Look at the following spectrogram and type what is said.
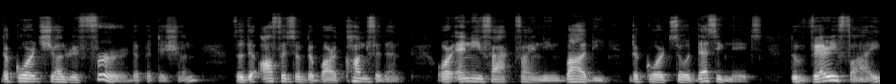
the court shall refer the petition to the office of the bar confidant or any fact finding body the court so designates to verify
